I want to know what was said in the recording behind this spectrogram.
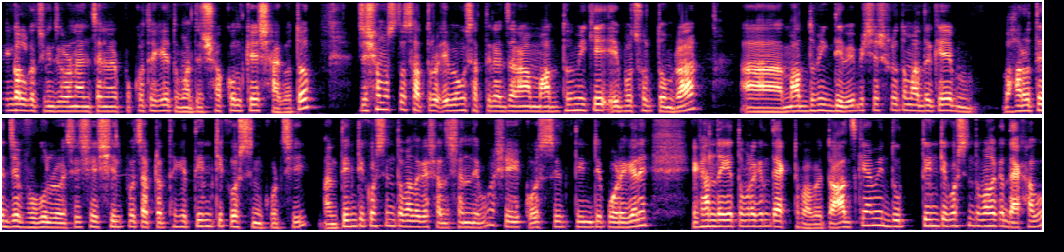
বেঙ্গল কোচিং জিরো নাইন চ্যানেলের পক্ষ থেকে তোমাদের সকলকে স্বাগত। যে সমস্ত ছাত্র এবং ছাত্রীরা যারা মাধ্যমিকে এবছর তোমরা মাধ্যমিক দেবে, বিশেষ করে তোমাদেরকে ভারতের যে ভূগোল রয়েছে সেই শিল্প চ্যাপ্টার থেকে তিনটি কোশ্চেন করছি। মানে তিনটি কোশ্চেন তোমাদেরকে সাজেশন দেবো। সেই কোশ্চেন তিনটে পড়ে গেলে এখান থেকে তোমরা কিন্তু একটা পাবে। তো আজকে আমি দু তিনটে কোশ্চেন তোমাদেরকে দেখাবো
